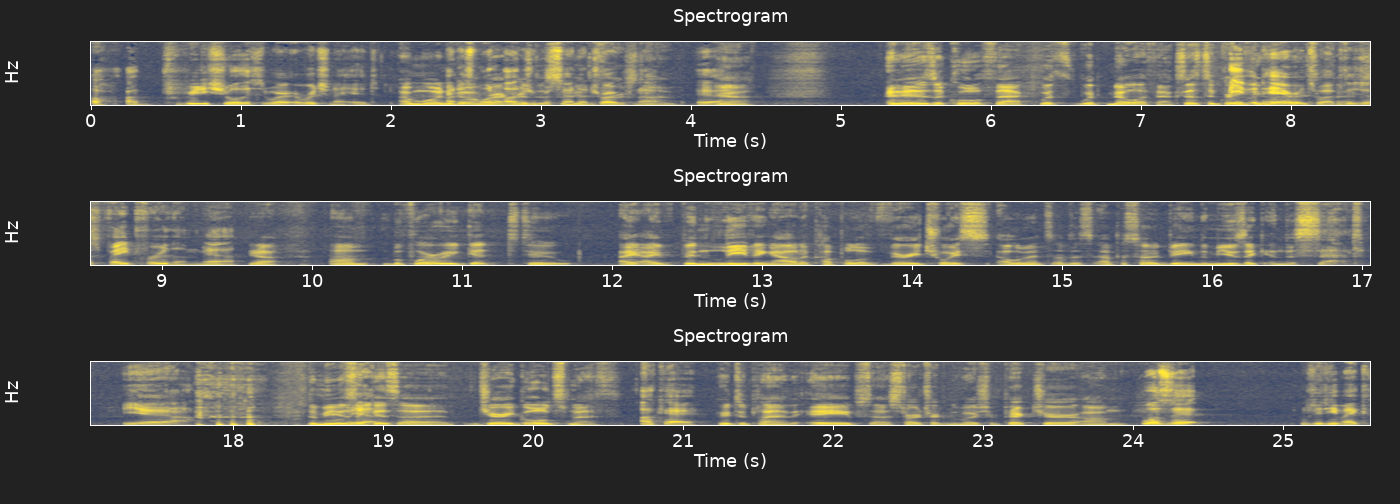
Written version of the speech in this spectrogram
Uh, I'm pretty sure this is where it originated. I'm willing to go on record. This will be the first now. time. Yeah. yeah. And it is a cool effect with with no effects. That's the great Even here it's worked. They just fade through them. Yeah. Yeah. Um, before we get to I, I've been leaving out a couple of very choice elements of this episode, being the music and the set. Yeah. The music Yeah. is uh, Jerry Goldsmith, okay. who did Planet of the Apes, uh, Star Trek: The Motion Picture. Um, Was it? Did he make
